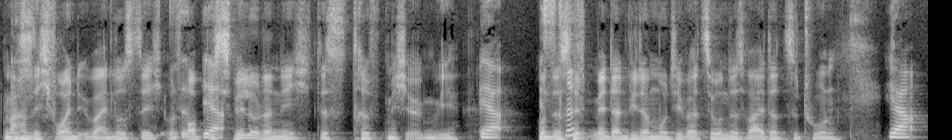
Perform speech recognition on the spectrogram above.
machen sich Freunde über einen lustig und ob Ja. ich es will oder nicht, das trifft mich irgendwie. ja, Und es das nimmt mir dann wieder Motivation, das weiter zu tun. ja,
